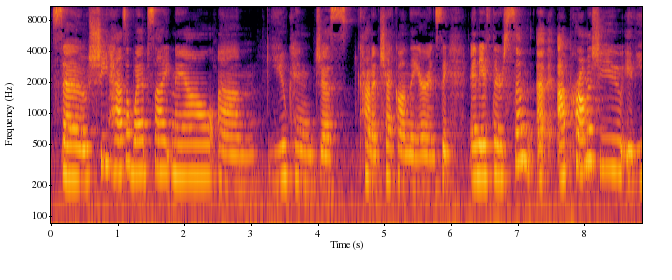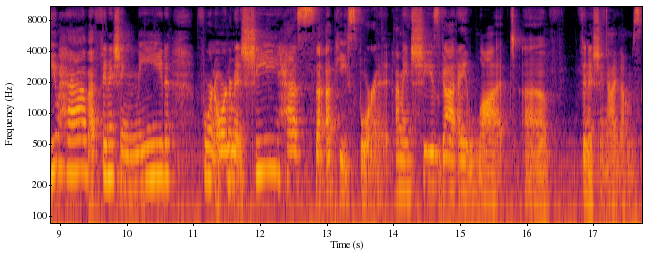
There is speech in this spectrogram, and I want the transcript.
So she has a website now. Um, you can just kind of check on there and see. And if there's some, I, I promise you, if you have a finishing need for an ornament, she has a piece for it. I mean, she's got a lot of finishing items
